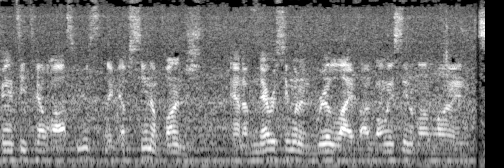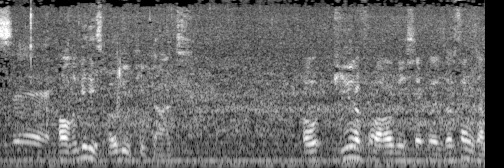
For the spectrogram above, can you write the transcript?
fancy tail Oscars. Like I've seen a bunch and I've never seen one in real life. I've only seen them online. Sick. Oh, look at these OB peacocks. Oh, beautiful OB cichlids. Those things are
